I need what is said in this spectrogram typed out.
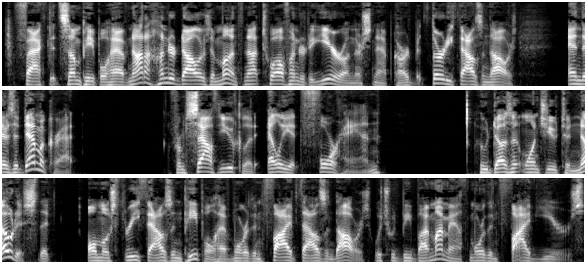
fact that some people have not $100 a month, not $1,200 a year on their SNAP card, but $30,000. And there's a Democrat from South Euclid, Elliot Forhan, who doesn't want you to notice that almost 3,000 people have more than $5,000, which would be, by my math, more than five years.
